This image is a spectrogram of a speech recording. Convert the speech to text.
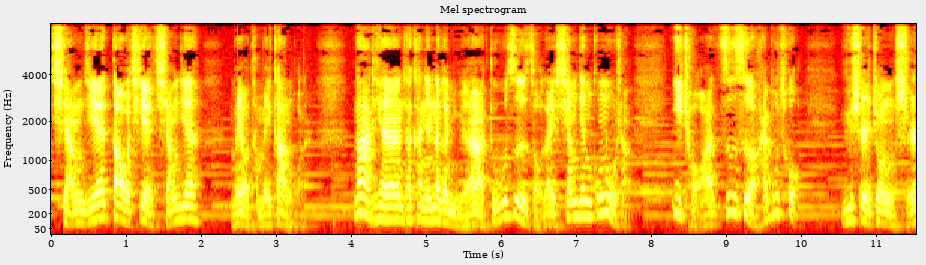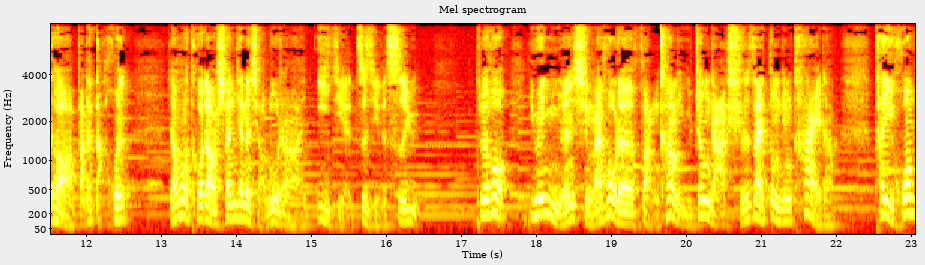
抢劫、盗窃、强奸，没有他没干过的。那天他看见那个女人啊，独自走在乡间公路上，一瞅啊，姿色还不错，于是就用石头啊把她打昏，然后拖到山间的小路上啊，一解自己的私欲。最后，因为女人醒来后的反抗与挣扎实在动静太大，他一慌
